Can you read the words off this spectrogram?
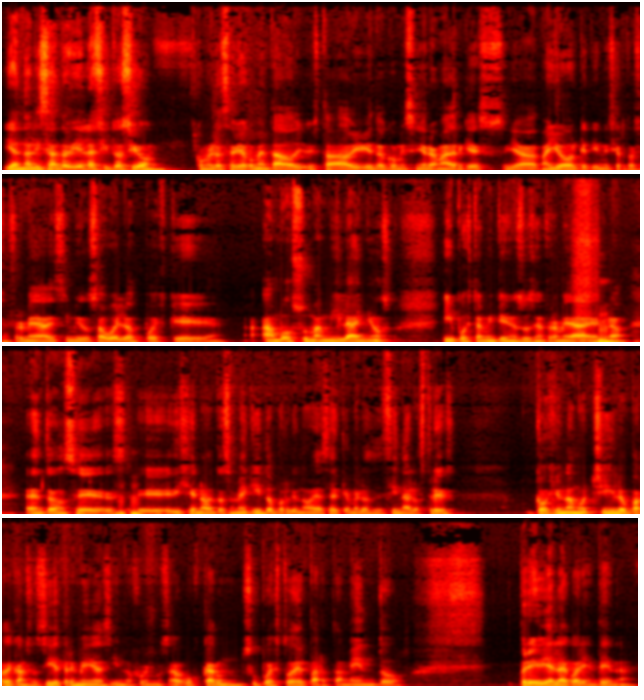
Y analizando bien la situación, como les había comentado, yo estaba viviendo con mi señora madre, que es ya mayor, que tiene ciertas enfermedades, y mis dos abuelos, pues que ambos suman mil años y pues también tienen sus enfermedades, ¿no? Entonces eh, dije, no, entonces me quito porque no voy a hacer que me los defina a los tres. Cogí una mochila, un par de calzoncillas, tres medias y nos fuimos a buscar un supuesto departamento previa a la cuarentena.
